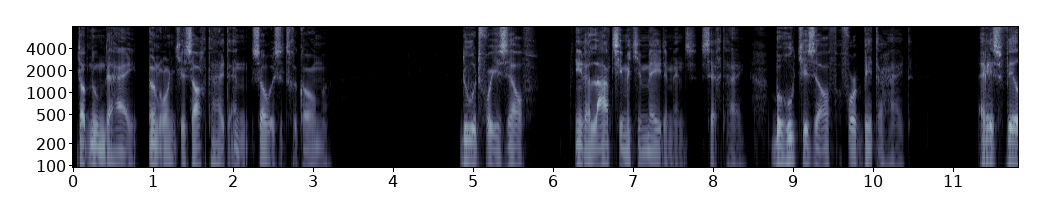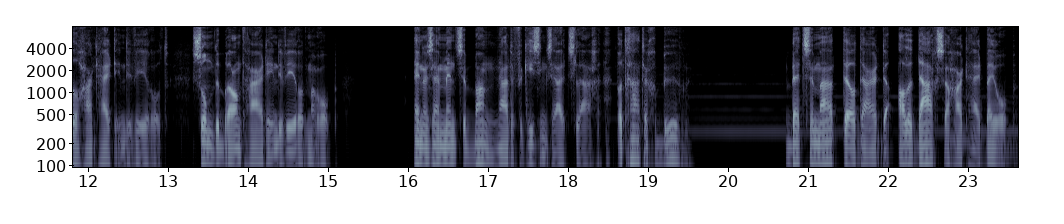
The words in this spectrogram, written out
Dat noemde hij een rondje zachtheid en zo is het gekomen. Doe het voor jezelf, in relatie met je medemens, zegt hij. Behoed jezelf voor bitterheid. Er is veel hardheid in de wereld, som de brandhaarden in de wereld maar op. En er zijn mensen bang na de verkiezingsuitslagen. Wat gaat er gebeuren? Betsema telt daar de alledaagse hardheid bij op.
